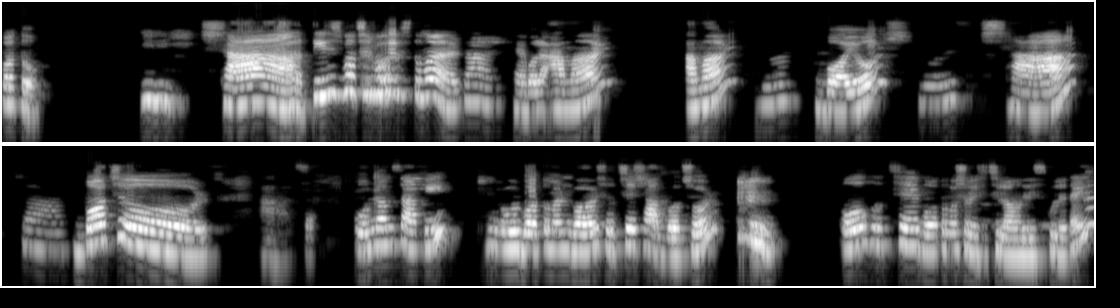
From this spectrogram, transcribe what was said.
কত? সাত। তিরিশ বছর বয়স তোমার? হ্যাঁ বলো। আমার? আমার? বয়স? সাত বছর। আচ্ছা। ওর নাম সাফি? ওর বর্তমান বয়স হচ্ছে সাত বছর। ও হচ্ছে গত বছর এসেছিল আমাদের স্কুলে, তাই না?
